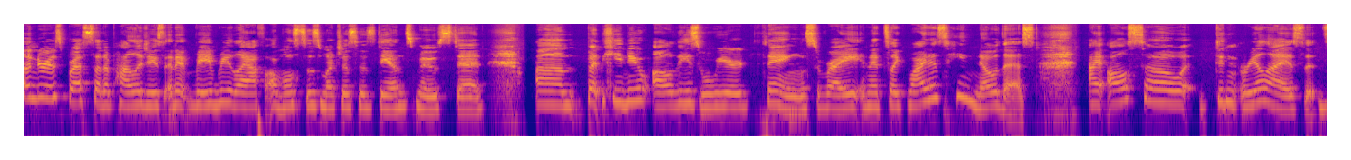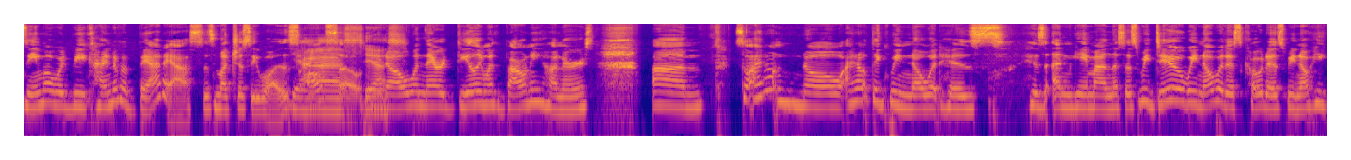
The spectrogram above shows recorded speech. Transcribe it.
under his breath said apologies, and it made me laugh almost as much as his dance moves did. Um, but he knew all these weird things, right? And it's like, why does he know this? I also didn't realize that Zemo would be kind of a badass as much as he was. Yes, also, yes. you know, when they're dealing with bounty hunters. Um, so I don't know. I don't think we know what his his end game on this is. We do. We know what his code is. We know he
